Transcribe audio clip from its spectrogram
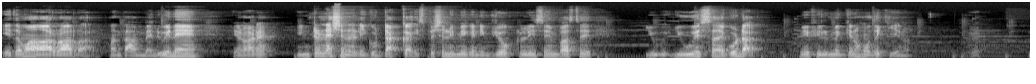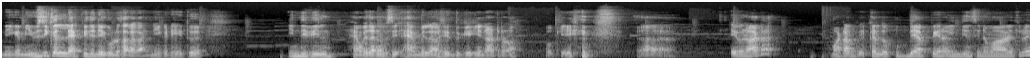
ඒතම ආරාර් මන්තාම් බැලුවනෑ එනවාට ඉන්ටර්නශනලි ගොඩක් ස්පෙශලි මේක නිවියෝක් ලිසෙන් පස්සේ යසය ගොඩක් මේ ෆිල්ම් එකෙන හොඳ කියනවා මේක මියසිකල් ලැක් විදි ගොඩ සලගන්නේ එකට හේතුව ඉන්දි ෆිල්ම් හැමතරම හැමිලා සිදුකගේ නටනවා. ඕකේ එවනාට මට එක ලොකු දෙයක් පේන ඉන්දියන් සිනමාව තුළ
